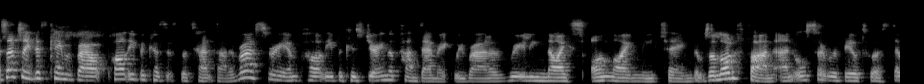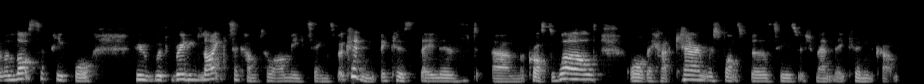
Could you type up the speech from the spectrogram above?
essentially this came about partly because it's the 10th anniversary and partly because during the pandemic we ran a really nice online meeting that was a lot of fun and also revealed to us there were lots of people who would really like to come to our meetings but couldn't because they lived um, across the world or they had caring responsibilities which meant they couldn't come.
